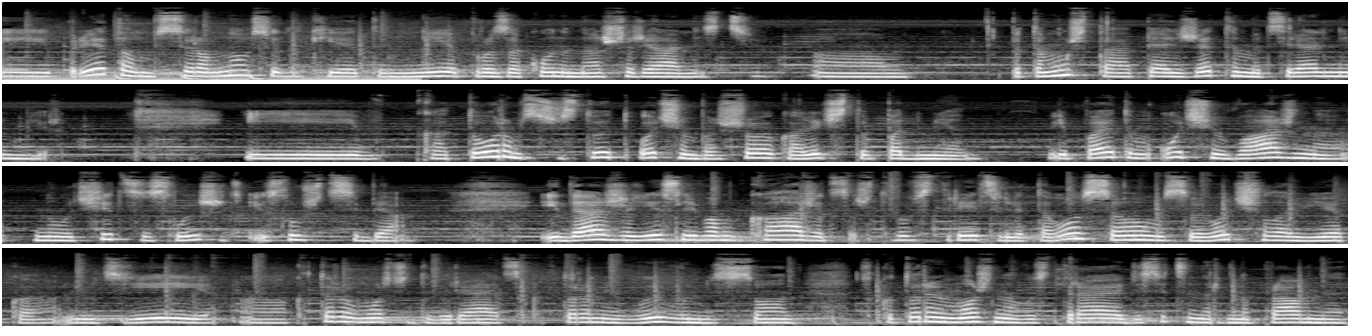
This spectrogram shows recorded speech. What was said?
и при этом все равно все-таки это не про законы нашей реальности, потому что, опять же, это материальный мир, и в котором существует очень большое количество подмен. И поэтому очень важно научиться слышать и слушать себя. И даже если вам кажется, что вы встретили того самого своего человека, людей, а, которым вы можете доверять, с которыми вы в унисон, с которыми можно выстраивать действительно равноправные,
